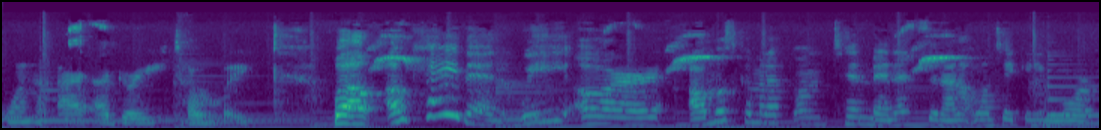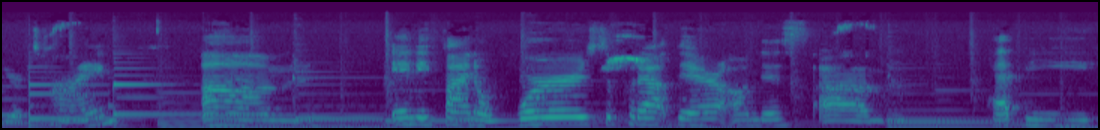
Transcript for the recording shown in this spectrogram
one. I agree totally. Well, okay then. We are almost coming up on ten minutes, and I don't want to take any more of your time. Um, any final words to put out there on this um, happy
